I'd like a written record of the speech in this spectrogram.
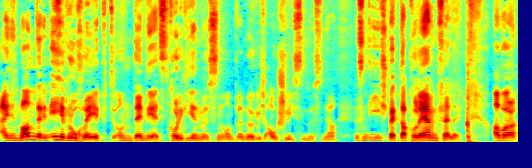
einen Mann, der im Ehebruch lebt und den wir jetzt korrigieren müssen und wenn möglich ausschließen müssen. Ja. Das sind die spektakulären Fälle. Aber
